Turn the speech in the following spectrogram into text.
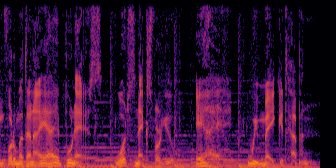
Informa't a eae.es. What's next for you? EAE. We make it happen.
